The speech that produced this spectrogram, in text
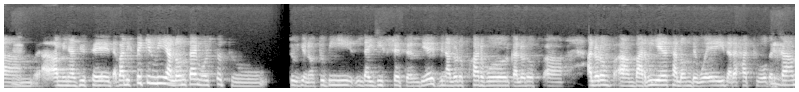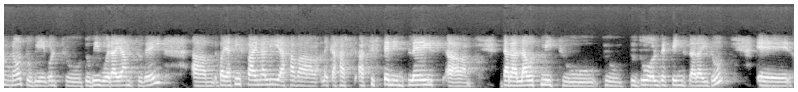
Um, mm. I mean, as you said, but it's taken me a long time also to to you know to be like this settled. Yeah, it's been a lot of hard work, a lot of uh, a lot of um, barriers along the way that I had to mm. overcome, mm. no, to be able to to be where I am today. Um, but I think finally I have a like a, a system in place um, that allows me to to to do all the things that I do. Uh,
